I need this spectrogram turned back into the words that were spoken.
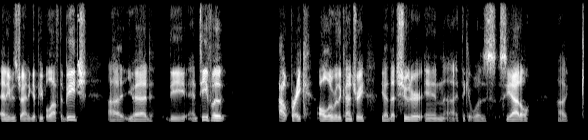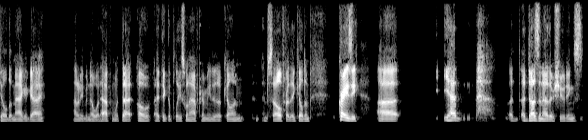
and he was trying to get people off the beach. Uh, you had the Antifa outbreak all over the country. You had that shooter in, uh, I think it was Seattle, uh, killed a MAGA guy. I don't even know what happened with that. Oh, I think the police went after him. He ended up killing him himself, or they killed him. Crazy. You had a, a dozen other shootings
